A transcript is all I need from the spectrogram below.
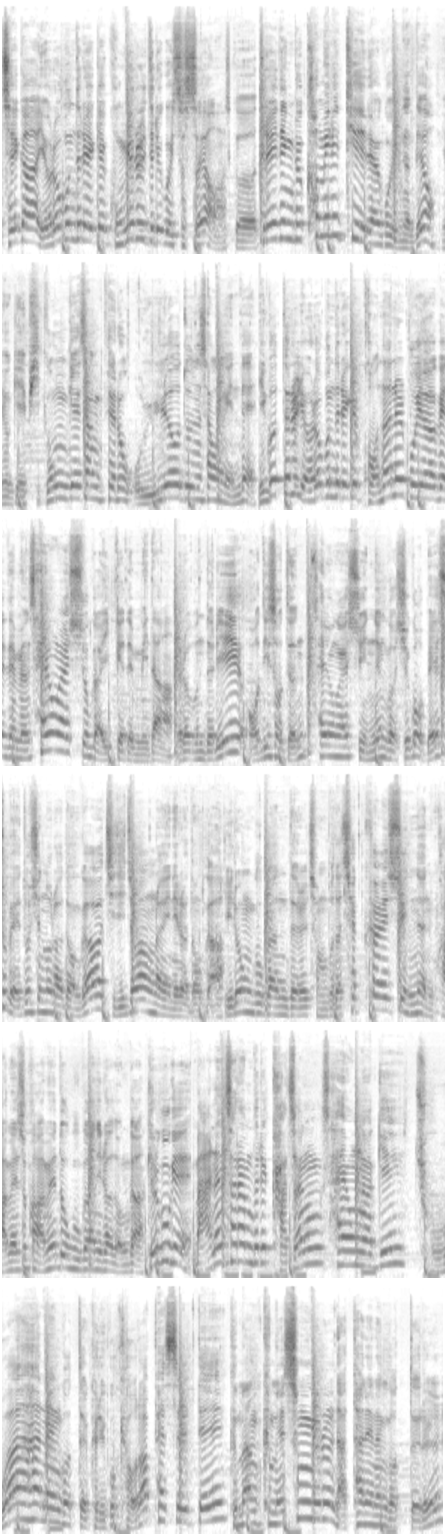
제가 여러분들에게 공유를 드리고 있었어요. 그 트레이딩뷰 커뮤니티라고 있는데요. 여기에 비공개 상태로 올려둔 상황인데 이것들을 여러분들에게 권한을 부여하게 되면 사용할 수가 있게 됩니다. 여러분들이 어디서든 사용할 수 있는 것이고 매수 매도 신호라던가 지지 저항 라인이라던가 이런 구간들을 전부 다 체크할 수 있는 과매수 과매도 구간이라던가 결국에 많은 사람들이 가장 사용하기 좋아하는 것들 그리고 결합했을 때 그만큼의 승률을 나타내는 것들을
